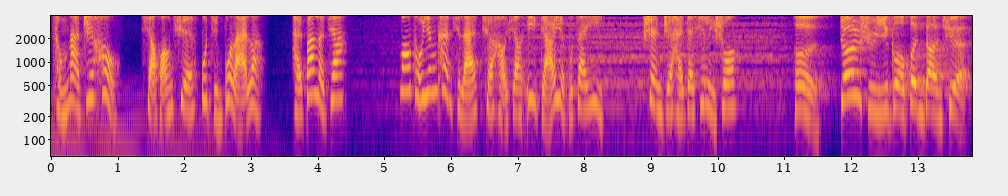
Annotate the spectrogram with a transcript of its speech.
从那之后，小黄雀不仅不来了，还搬了家。猫头鹰看起来却好像一点儿也不在意，甚至还在心里说：“哼，真是一个笨蛋雀。”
